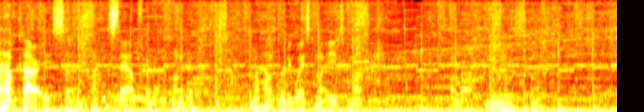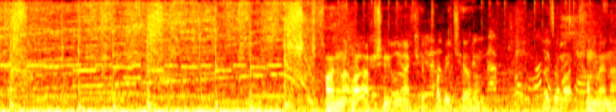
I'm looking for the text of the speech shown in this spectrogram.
I have clarity, so I can stay out for a little bit longer. And I haven't really wasted my E too much on the minions. Finding that right opportunity, I could probably kill him with the right combo now.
